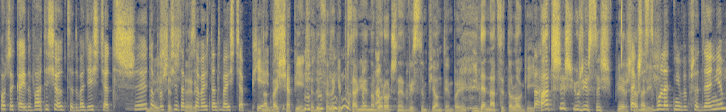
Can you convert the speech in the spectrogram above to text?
Poczekaj, 2023, to proszę się 24. zapisywać na 25. Na 25. Wtedy są takie pisanie noworoczne w 25. Powiem, idę na cytologię. I Tak. patrzysz, już jesteś pierwsza Także na z liście. dwuletnim wyprzedzeniem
